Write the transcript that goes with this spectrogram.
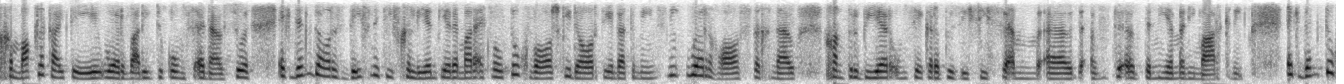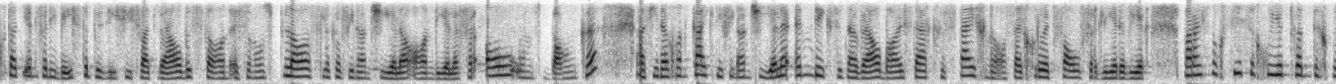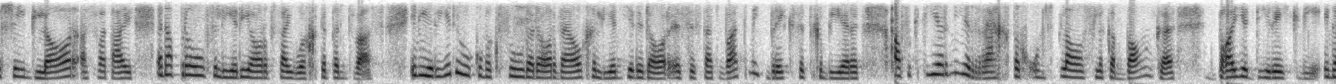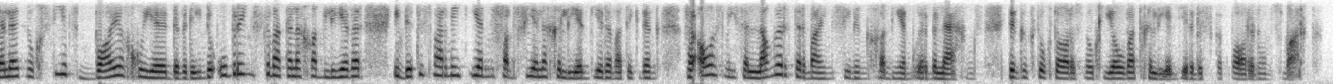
gemaklikheid te hê oor wat die toekoms inhou. So, ek dink daar is definitief geleenthede, maar ek wil tog waarsku daarteenoor dat 'n mens nie oorhaastig nou gaan probeer om sekere posisies um, uh, te, te neem in die mark nie. Ek dink tog dat een van die beste posisies wat wel bestaan is in ons plaaslike finansiële aandele, veral ons banke. As jy nou gaan kyk, die finansiële indeks het nou wel baie sterk gestyg na sy groot val verlede week, maar hy's nog steeds 'n goeie 20% laer as wat hy in April verlede jaar op sy hoogtepunt was. En die rede hoekom ek voel dat daar wel geleenthede daar is, is dat wat met Brexit gebeur het, affekteer nie regtig ons plaaslike banke baie direk nie en hulle het nog steeds baie goeie dividende opbrengs produkte wat hulle gaan lewer en dit is maar net een van vele geleenthede wat ek dink veral as mense langer termyn siening gaan neem oor beleggings dink ek tog daar is nog heelwat geleenthede beskikbaar in ons mark.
